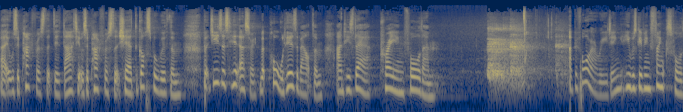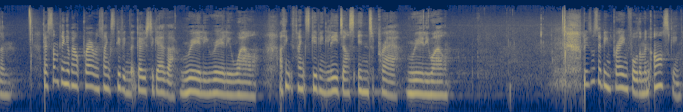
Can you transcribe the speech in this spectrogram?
Uh, it was Epaphras that did that. It was Epaphras that shared the gospel with them. But Jesus, uh, sorry, but Paul hears about them and he's there praying for them. And before our reading, he was giving thanks for them. There's something about prayer and thanksgiving that goes together really, really well. I think thanksgiving leads us into prayer really well. Also been praying for them and asking,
